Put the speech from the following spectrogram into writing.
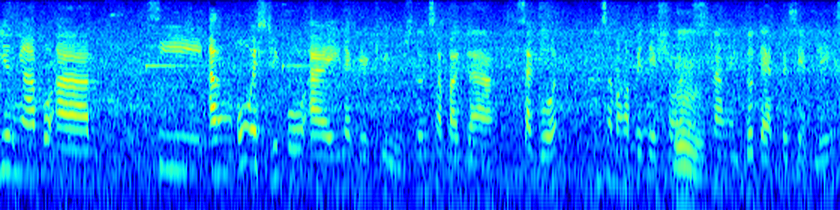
yun nga po, um, si, ang OSG po ay nag-recuse dun sa pagsagot dun sa mga petitions ng Duterte siblings.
